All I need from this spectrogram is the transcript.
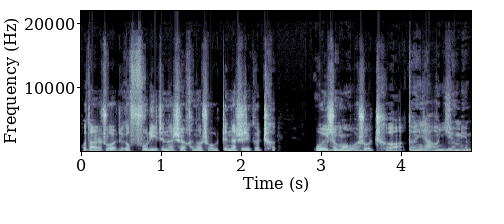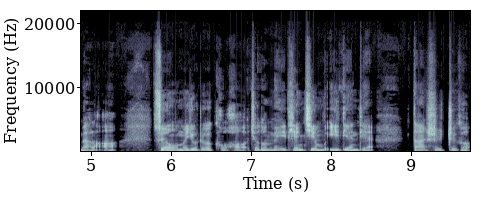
我当时说这个复利真的是很多时候真的是一个扯。为什么我说扯？等一下你就明白了啊。虽然我们有这个口号叫做每天进步一点点，但是这个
